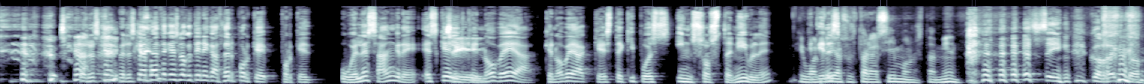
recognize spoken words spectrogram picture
Pero es, que, pero es que me parece que es lo que tiene que hacer porque, porque huele sangre. Es que el que no vea que no vea que este equipo es insostenible. Igual que tienes- asustar a Simmons también. sí, correcto.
